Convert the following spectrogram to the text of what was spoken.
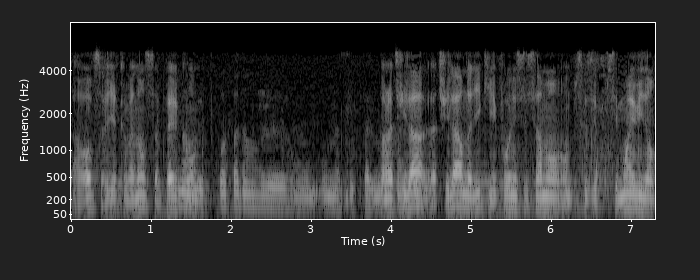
Un Rov, ça veut dire que maintenant, ça s'appelle quand. mais pourquoi pas dans dans la Tfila, la tfila, on a dit qu'il faut nécessairement. Parce que c'est moins évident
